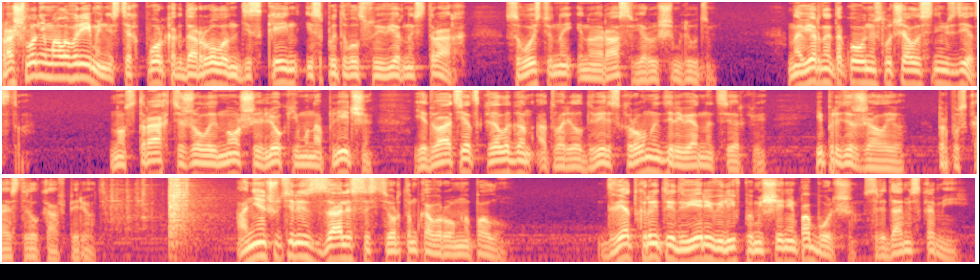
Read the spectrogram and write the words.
Прошло немало времени с тех пор, когда Роланд Дискейн испытывал суеверный страх, свойственный иной раз верующим людям. Наверное, такого не случалось с ним с детства. Но страх тяжелой ношей лег ему на плечи, едва отец Келлоган отворил дверь скромной деревянной церкви и придержал ее, пропуская стрелка вперед. Они очутились в зале со стертым ковром на полу. Две открытые двери вели в помещение побольше, с рядами скамей.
